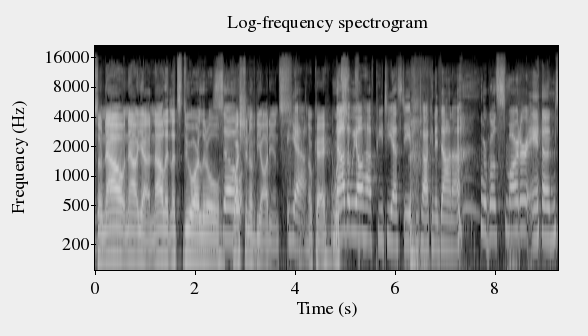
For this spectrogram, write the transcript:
So now, now, yeah, now let, let's do our little So- question of the audience. Yeah. Okay. Now that we all have PTSD from talking to Donna, we're both smarter and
